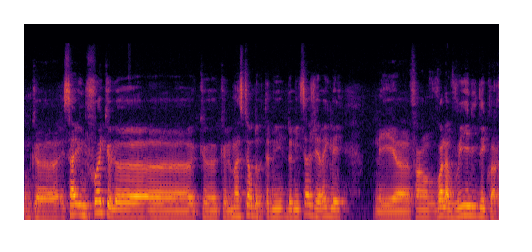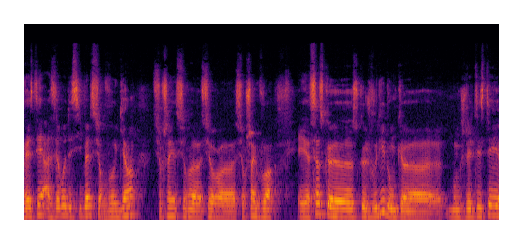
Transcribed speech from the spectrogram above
Donc, et ça, une fois que le, que, le master de, mixage est réglé. Mais enfin voilà, vous voyez l'idée quoi. Restez à 0 décibel sur vos gains sur chaque, voix. Et ça, ce que, ce que je vous dis, donc, donc je l'ai testé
